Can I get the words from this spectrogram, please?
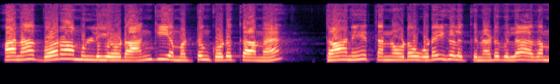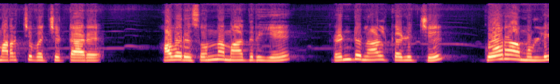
ஆனா கோராமுள்ளியோட அங்கிய மட்டும் கொடுக்காம தானே தன்னோட உடைகளுக்கு நடுவுல அதை மறைச்சு வச்சிட்டாரு. அவரு சொன்ன மாதிரியே ரெண்டு நாள் கழிச்சு கோராமுள்ளி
